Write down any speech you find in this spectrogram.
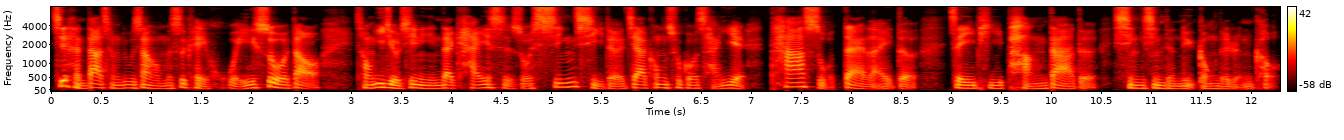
其实很大程度上，我们是可以回溯到从一九七零年代开始所兴起的加工出口产业，它所带来的这一批庞大的新兴的女工的人口。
